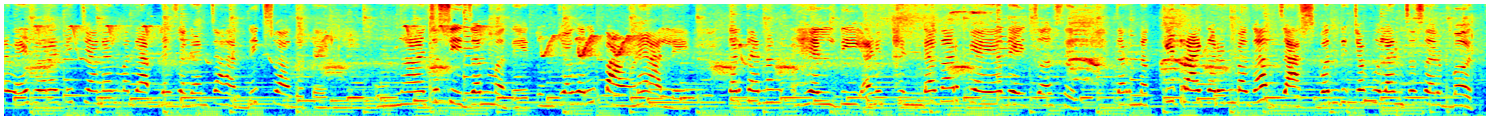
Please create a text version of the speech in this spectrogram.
व्हेज चॅनलमध्ये आपल्या सगळ्यांचं हार्दिक स्वागत आहे. उन्हाळ्याच्या सीझनमध्ये तुमच्या घरी पाहुणे आले तर त्यांना हेल्दी आणि थंडगार पेय द्यायचं असेल तर नक्की ट्राय करून बघा जास्वंदीच्या फुलांचं सरबत.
